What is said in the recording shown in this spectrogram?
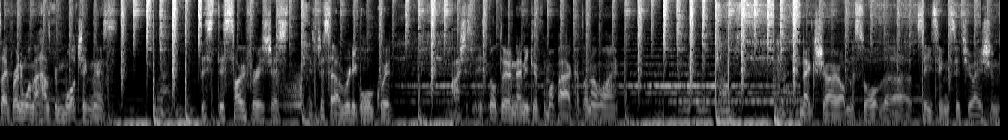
Say for anyone that has been watching this, this this sofa is just it's just a really awkward. Ah, I just it's not doing any good for my back. I don't know why. Next show, I'm gonna sort the seating situation.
